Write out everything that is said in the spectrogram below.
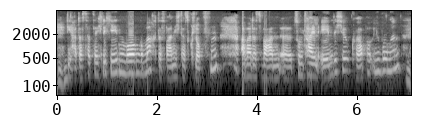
Mhm. Die hat das tatsächlich jeden Morgen gemacht. Das war nicht das Klopfen, aber das waren äh, zum Teil ähnliche Körperübungen, mhm.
